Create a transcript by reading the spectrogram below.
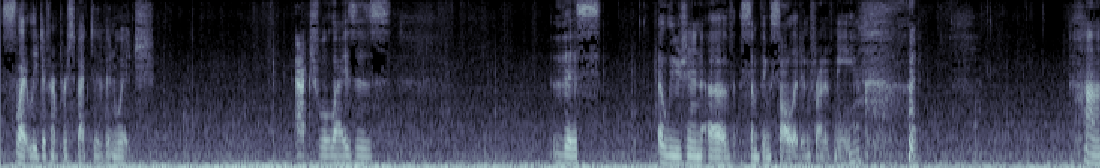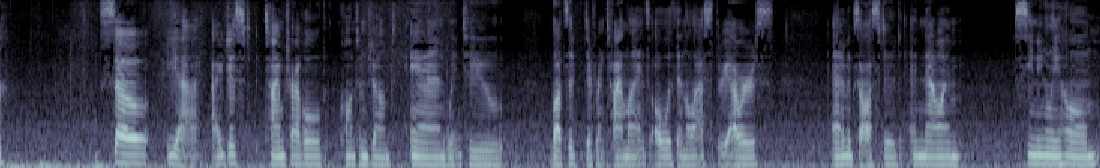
slightly different perspective in which actualizes this illusion of something solid in front of me. huh. So, yeah, I just time traveled, quantum jumped, and went to lots of different timelines all within the last three hours. And I'm exhausted. And now I'm seemingly home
